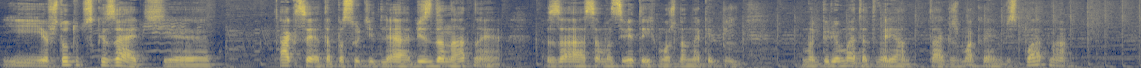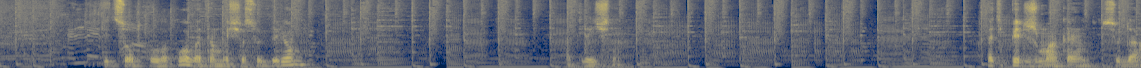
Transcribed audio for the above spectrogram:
И что тут сказать? Э, акция это по сути для бездонатная. За самоцветы их можно накопить. Мы берем этот вариант. Так, жмакаем бесплатно. 500 кулаков. Это мы сейчас уберем. Отлично. А теперь жмакаем сюда.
